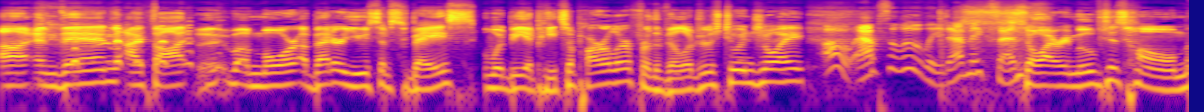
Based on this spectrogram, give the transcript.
uh, and then I thought a more a better use of space would be a pizza parlor for the villagers to enjoy. Oh, absolutely. That makes sense. So I removed his home.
